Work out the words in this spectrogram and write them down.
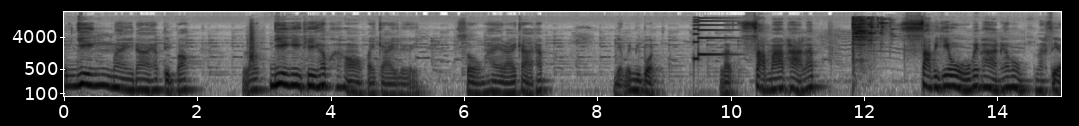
มันยิงไม่ได้ครับติดบล็อก แล้วยิงอีกทีครับออกไปไกลเลย ส่งให้ร้ายกาครับ เดี๋ยวไม่มีบท แล้วสับมาผ่านครับ สับอีกทีโอ้โหไม่ผ่านครับผมเสีย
